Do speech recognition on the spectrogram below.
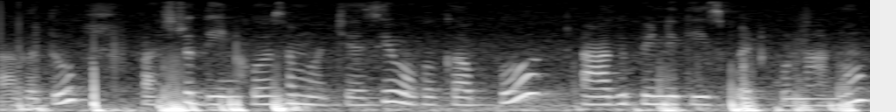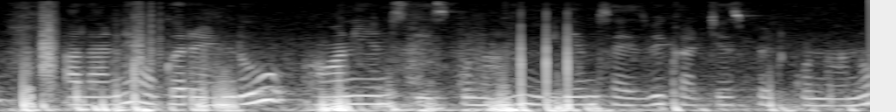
లాగదు. ఫస్ట్ దీనికోసం వచ్చేసి ఒక కప్పు రాగి పిండి తీసి పెట్టుకున్నాను. అలానే ఒక రెండు ఆనియన్స్ తీసుకున్నాను. మీడియం సైజ్వి కట్ చేసి పెట్టుకున్నాను.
